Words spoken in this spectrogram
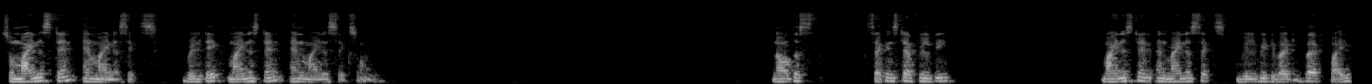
So minus 10 and minus 6 will take minus 10 and minus 6 only. Now the second step will be minus 10 and minus 6 will be divided by 5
